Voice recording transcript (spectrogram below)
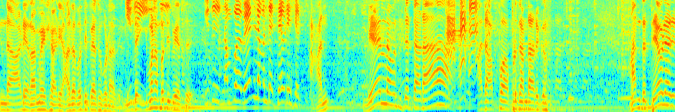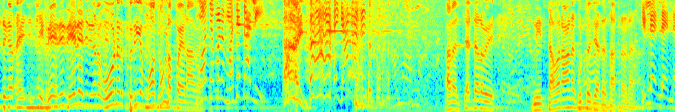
இந்த ஆடி ரமேஷ் ஆடி அதை பத்தி பேசக்கூடாது. இந்த இவனை பத்தி பேசு. இது நம்ம வேன்ல வந்த தேவடி செட்டு. வேல்ல வந்து செட்டாடா? அது அப்போ அப்படித்தான்டா இருக்கும். அந்த தேவடியாச்சிட்டுக்கார ரேடியாச்சிட்டுக்கார ஓனர் பெரிய மோசமான பையடா. மோசமான மசக்காளி? ஆனா செட்டளவு நீ தவறான குற்றச்சாட்டை சாட்டுறடா. இல்ல இல்ல இல்ல.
